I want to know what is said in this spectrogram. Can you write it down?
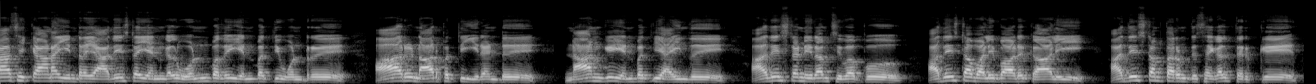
ராசிக்கான இன்றைய அதிர்ஷ்ட எண்கள் ஒன்பது எண்பத்தி ஒன்று ஆறு நாற்பத்தி இரண்டு நான்கு எண்பத்தி ஐந்து அதிர்ஷ்ட நிறம் சிவப்பு அதிர்ஷ்ட வழிபாடு காளி அதிர்ஷ்டம் தரும் திசைகள் தெற்கு.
